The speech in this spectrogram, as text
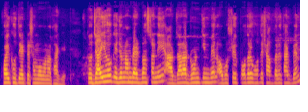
ক্ষয়ক্ষতি একটা সম্ভাবনা থাকে। তো যাই হোক এই জন্য আমরা অ্যাডভান্সটা নেই। আর যারা ড্রোন কিনবেন অবশ্যই প্রতারক হতে সাবধানে থাকবেন।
